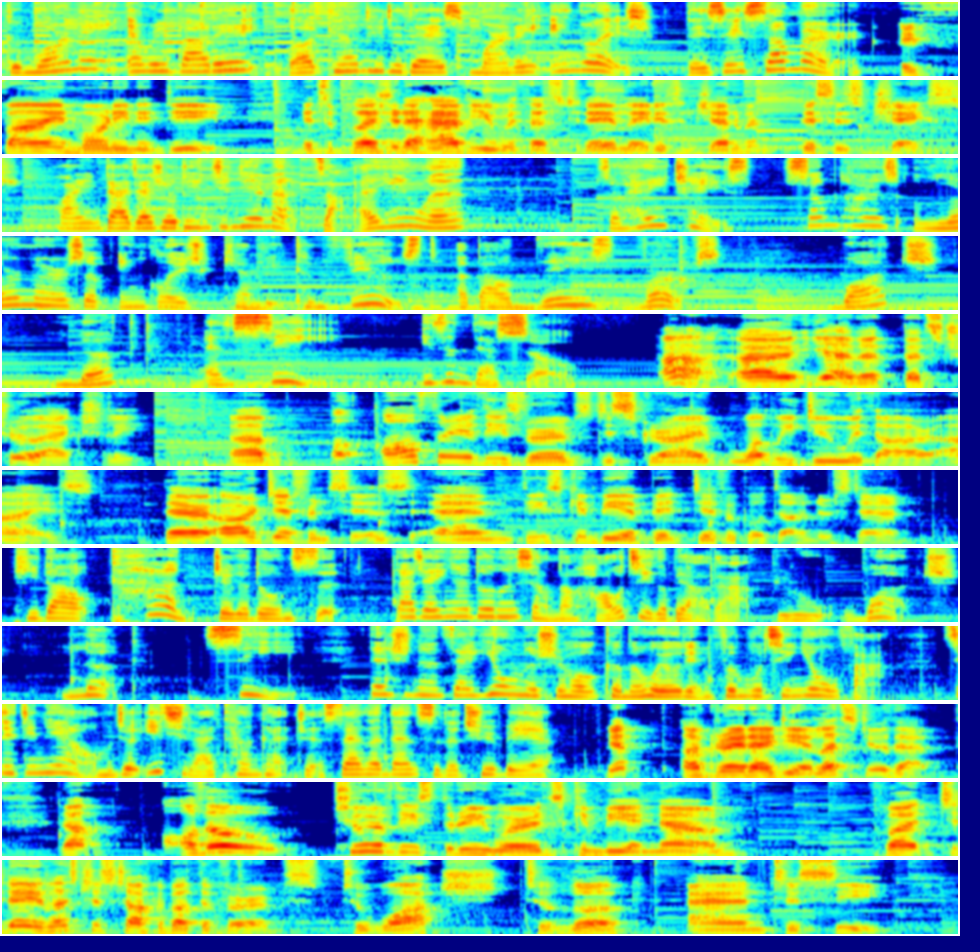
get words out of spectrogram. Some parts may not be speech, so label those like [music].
Good morning, everybody. Welcome to today's Morning English. This is Summer. A fine morning indeed. It's a pleasure to have you with us today, ladies and gentlemen. This is Chase. 欢迎大家收听今天的早安英文。So hey Chase, sometimes learners of English can be confused about these verbs. Watch, look, and see. Isn't that so? Ah, uh, yeah, that, that's true actually. Um, all three of these verbs describe what we do with our eyes. There are differences, and these can be a bit difficult to understand. 提到看这个动词，大家应该都能想到好几个表达，比如 watch、look、see。但是呢，在用的时候可能会有点分不清用法，所以今天啊，我们就一起来看看这三个单词的区别。Yep, a great idea. Let's do that. Now, although two of these three words can be a noun, but today let's just talk about the verbs to watch, to look, and to see.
